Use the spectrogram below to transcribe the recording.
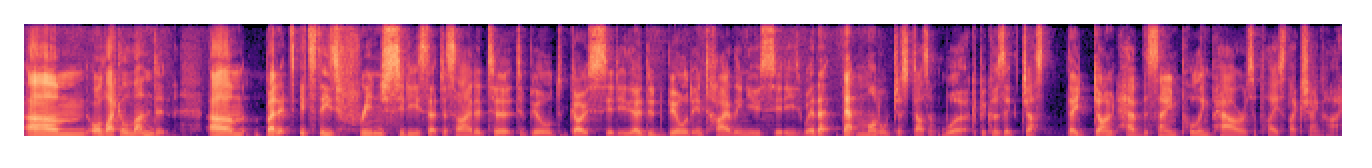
um, or like a London. Um, but it's it's these fringe cities that decided to to build ghost cities, uh, to build entirely new cities, where that that model just doesn't work because it just they don't have the same pulling power as a place like Shanghai.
